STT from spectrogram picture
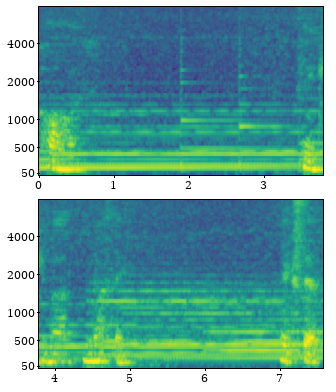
Pause. Think about nothing except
